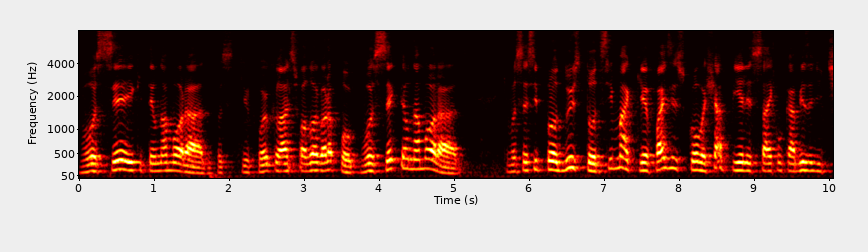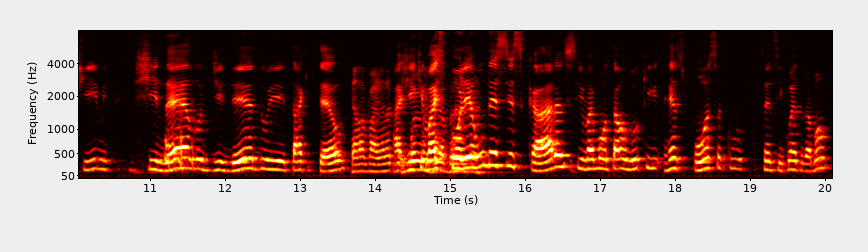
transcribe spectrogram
Você aí que tem um namorado, você- que foi o que o Alisson falou agora há pouco. Você que tem um namorado, que você se produz todo, se maquia, faz escova, chapinha, ele sai com camisa de time, chinelo de dedo e tactel. A gente vai escolher branca. um desses caras e vai montar um look responsa com 150, tá bom?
